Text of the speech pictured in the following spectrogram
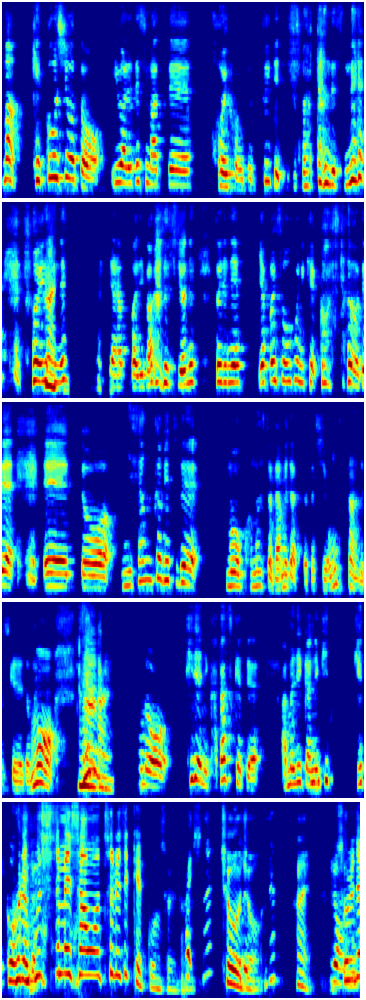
まあ、結婚しようと言われてしまって、ほいほいとついていってしまったんですね。それでね、はい、やっぱりバカですよね。それでね、やっぱりそういうふうに結婚したので、えー、っと、2、3ヶ月でもうこの人はダメだって私思ったんですけれども、全部、この、綺麗に片付けて、アメリカにき、結婚これ、娘さんを連れて結婚されたんですね。はい、長女ね。はい。それで、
